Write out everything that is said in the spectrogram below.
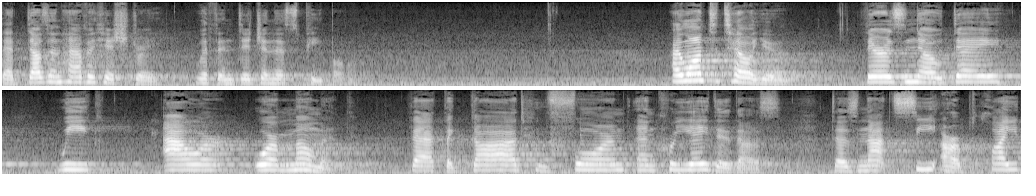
that doesn't have a history with Indigenous people. I want to tell you there is no day, week, hour, or moment that the God who formed and created us does not see our plight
